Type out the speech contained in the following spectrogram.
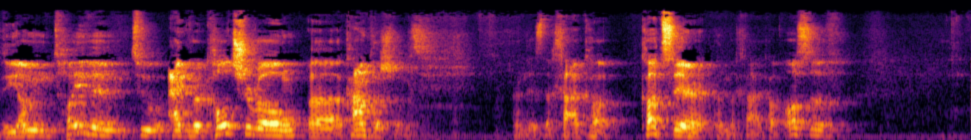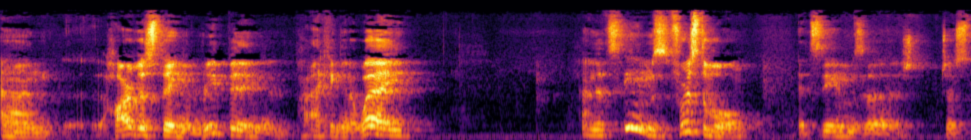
the Yom Tovim to agricultural uh, accomplishments, and there's the Chag Kotzir and the Chag Osuf, and uh, harvesting and reaping and packing it away. And it seems, first of all, it seems uh, just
